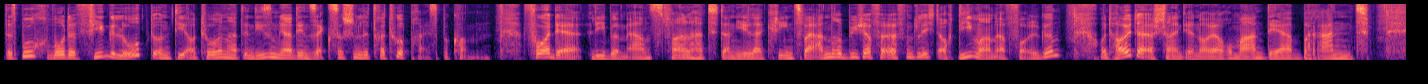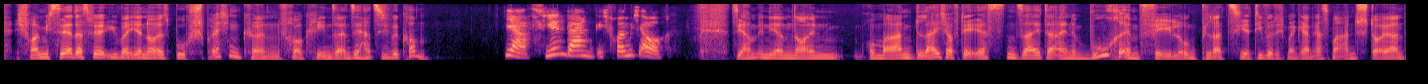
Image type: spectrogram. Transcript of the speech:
Das Buch wurde viel gelobt und die Autorin hat in diesem Jahr den Sächsischen Literaturpreis bekommen. Vor der Liebe im Ernstfall hat Daniela Krien zwei andere Bücher veröffentlicht, auch die waren Erfolge. Und heute erscheint ihr neuer Roman Der Brand. Ich freue mich sehr, dass wir über ihr neues Buch sprechen können. Frau Krien, seien Sie herzlich willkommen. Ja, vielen Dank. Ich freue mich auch. Sie haben in Ihrem neuen Roman gleich auf der ersten Seite eine Buchempfehlung platziert. Die würde ich mal gerne erstmal ansteuern.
